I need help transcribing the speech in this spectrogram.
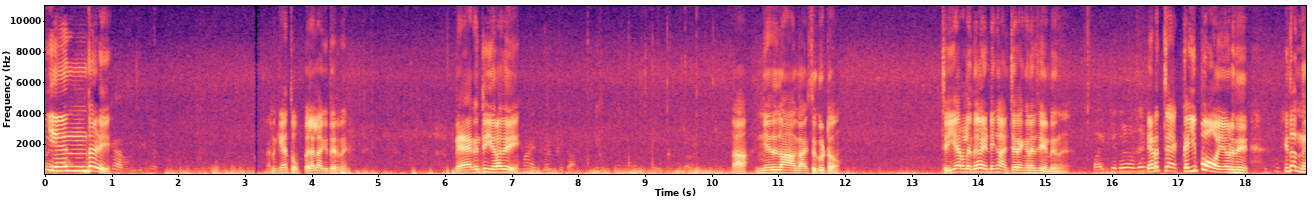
എന്താടി? എനിക്ക് ഞാൻ തുപ്പലാക്കി തരുന്നത് വേഗം ചെയ്യറാതേ. ആ ഇനി അത് ആകാശത്ത് കിട്ടോ ചെയ്യാറില്ല ഇത് കഴിഞ്ഞിട്ട് കാണിച്ചാൽ എങ്ങനെ ചെയ്യണ്ടെന്ന് എടാ ചെക്ക ഈ പോയ അവിടുന്ന്? ഇതന്നെ.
